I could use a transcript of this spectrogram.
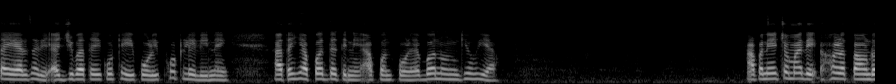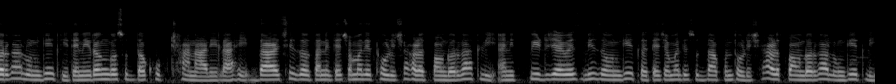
तयार झाली. अजिबातही कुठेही पोळी फुटलेली नाही. आता ह्या पद्धतीने आपण पोळ्या बनवून घेऊया. आपण याच्यामध्ये हळद पावडर घालून घेतली. त्याने रंगसुद्धा खूप छान आलेला आहे. डाळ शिजवताना त्याच्यामध्ये थोडीशी हळद पावडर घातली आणि पीठ ज्यावेळेस भिजवून घेतलं त्याच्यामध्ये सुद्धा आपण थोडीशी हळद पावडर घालून घेतली.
